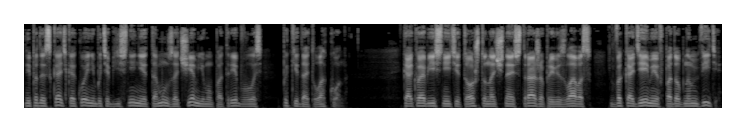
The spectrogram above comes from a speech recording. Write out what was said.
и подыскать какое-нибудь объяснение тому, зачем ему потребовалось покидать Лакон. Как вы объясните то, что ночная стража привезла вас в академию в подобном виде?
